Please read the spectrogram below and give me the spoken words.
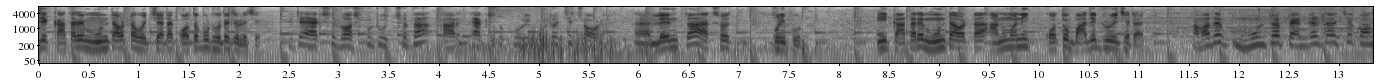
এই যে কাতারের মুন টাওয়ারটা হচ্ছে এটা কত ফুট হতে চলেছে? এটা একশো দশ ফুট উচ্চতা আর একশো কুড়ি ফুট হচ্ছে চওড়া। লেন্থটা একশো কুড়ি ফুট। এই কাতারের মুন টাওয়ারটা আনুমানিক কত বাজেট রয়েছে এটা আমাদের মূলটা প্যান্ডেলটা হচ্ছে কম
